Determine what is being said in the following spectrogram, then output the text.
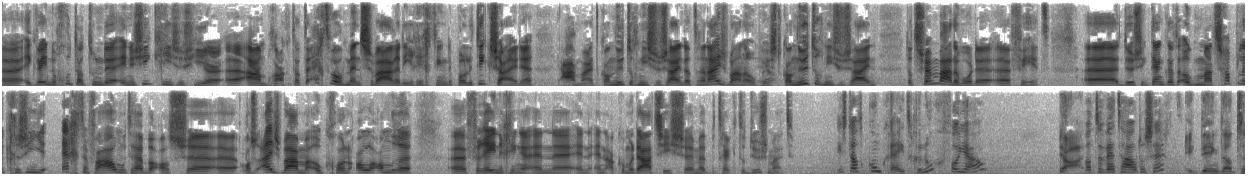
Uh, ik weet nog goed dat toen de energiecrisis hier uh, aanbrak, dat er echt wel mensen waren die richting de politiek zeiden: ja, maar het kan nu toch niet zo zijn dat er een ijsbaan open is. Het kan nu toch niet zo zijn dat zwembaden worden uh, verhit. dus ik denk dat ook maatschappelijk gezien je echt een verhaal moet hebben als, als ijsbaan, maar ook gewoon alle andere verenigingen en, en, en accommodaties met betrekking tot duurzaamheid. Is dat concreet genoeg voor jou? Ja. Wat de wethouder zegt? Ik denk dat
